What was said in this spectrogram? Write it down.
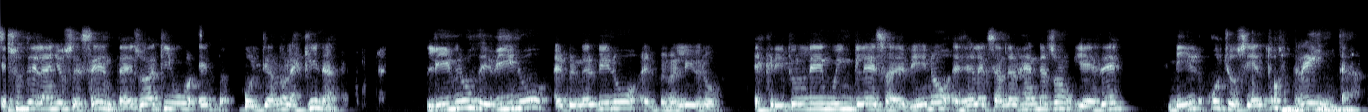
eso es del año 60, eso aquí eh, volteando la esquina. Libros de vino, el primer vino, el primer libro escrito en lengua inglesa de vino es de Alexander Henderson y es de 1830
